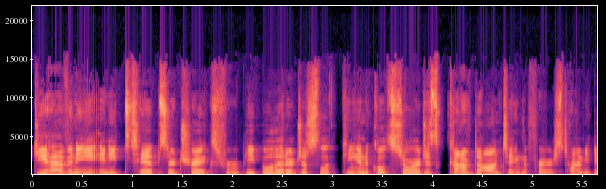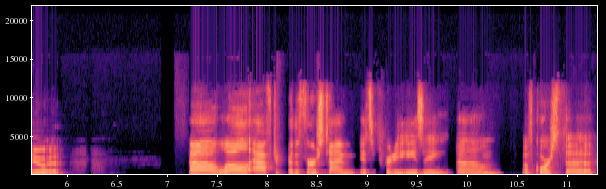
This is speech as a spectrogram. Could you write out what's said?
Do you have any any tips or tricks for people that are just looking into cold storage? It's kind of daunting the first time you do it. Uh, well, after the first time, it's pretty easy. Um, of course, the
